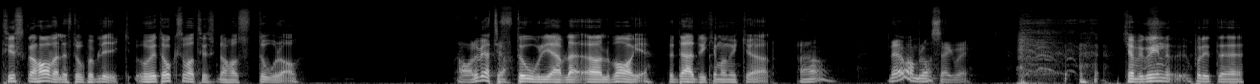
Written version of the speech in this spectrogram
Tyskland har väldigt stor publik. Och vet du också vad Tyskland har stor av? Ja det vet jag. Stor jävla ölbage. För där dricker man mycket öl. Ja. Det var en bra segway. Kan vi gå in på lite,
